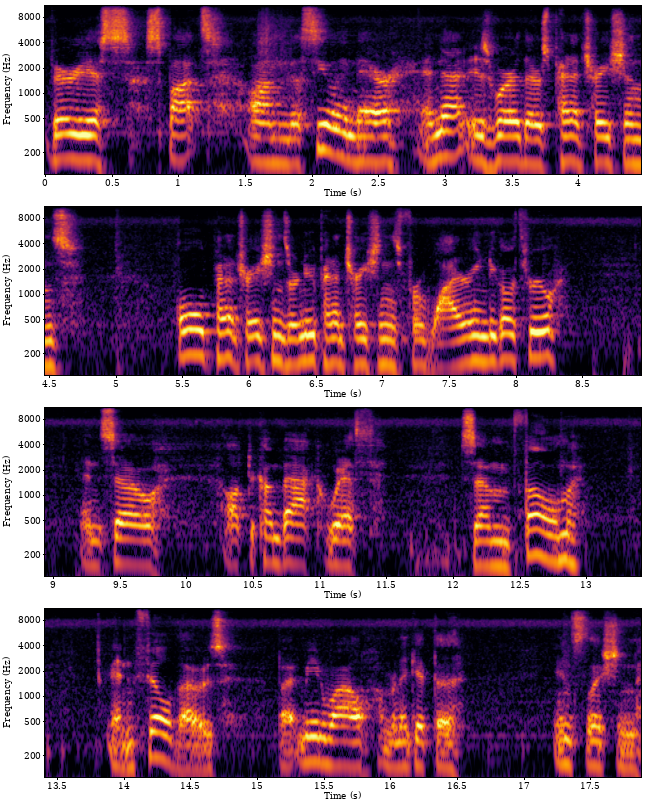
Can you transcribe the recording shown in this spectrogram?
various spots on the ceiling there and that is where there's penetrations old penetrations or new penetrations for wiring to go through. And so I'll have to come back with some foam and fill those. But meanwhile I'm going to get the insulation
